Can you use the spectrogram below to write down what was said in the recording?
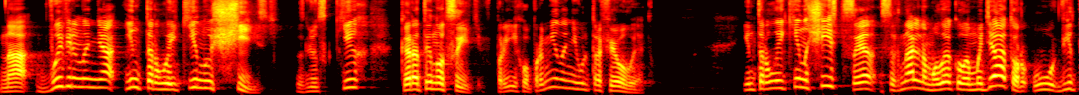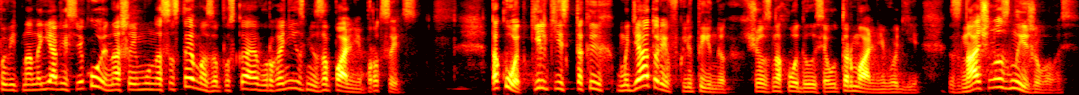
на вивільнення інтерлейкіну 6 з людських кератиноцитів при їх опроміненні ультрафіолетом. Інтерлейкін 6 це сигнальна молекула медіатор, у відповідь на наявність якої наша імунна система запускає в організмі запальні процеси. Так от, кількість таких медіаторів в клітинах, що знаходилися у термальній воді, значно знижувалась.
